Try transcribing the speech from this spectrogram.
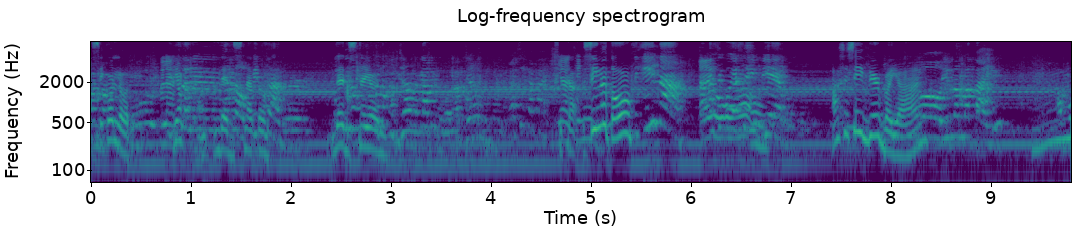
Si Kulot. Yung, deads na to. Deads na. Ta- Sino to? Si Ina. Ay, si Kuya Xavier. Ah, si Xavier ba yan? Oo, yung namatay. Ako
